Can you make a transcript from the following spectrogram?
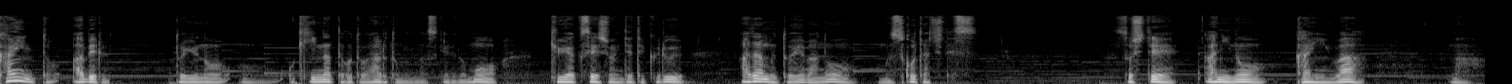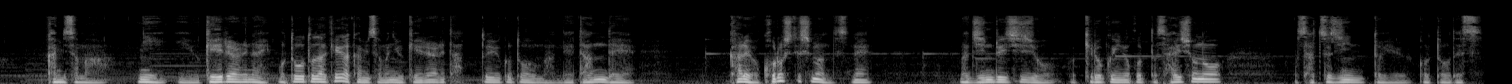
カインとアベルというのをお聞きになったことがあると思いますけれども旧約聖書に出てくるアダムとエバの息子たちです。そして兄のカインは、まあ、神様に受け入れられない弟だけが神様に受け入れられたということをまあ妬んで彼を殺してしまうんですね、まあ、人類史上記録に残った最初の殺人ということです。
